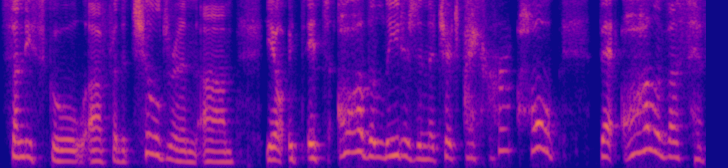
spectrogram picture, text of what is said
sunday school uh, for the children um, you know it, it's all the leaders in the church i hope that all of us have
